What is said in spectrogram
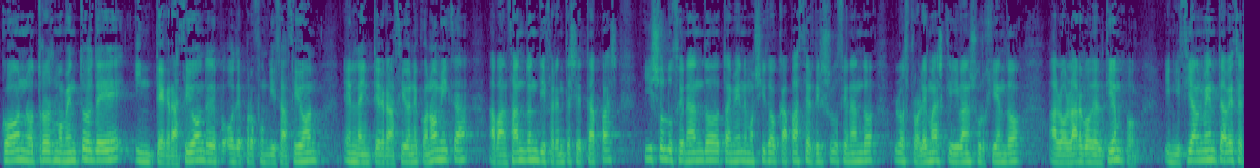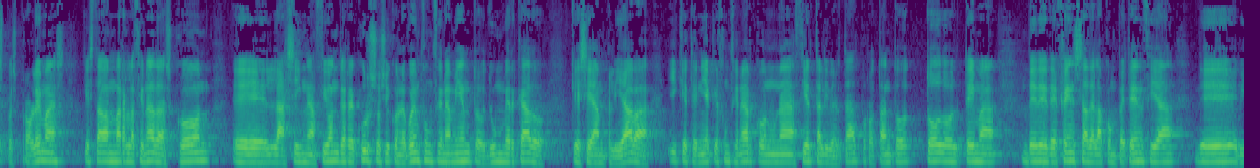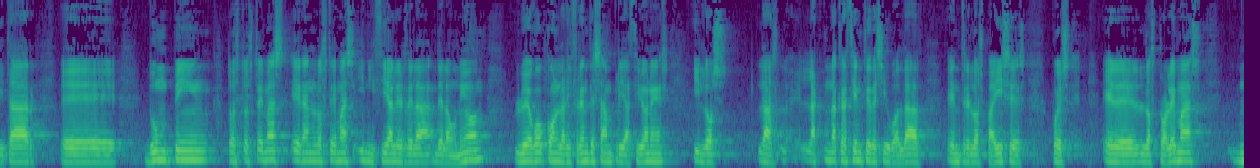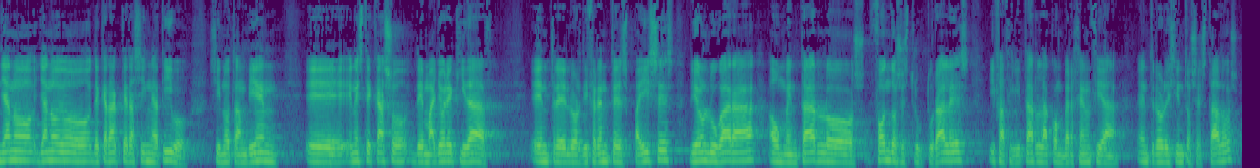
con otros momentos de integración o de profundización en la integración económica, avanzando en diferentes etapas y solucionando, también hemos sido capaces de ir solucionando los problemas que iban surgiendo a lo largo del tiempo inicialmente a veces pues problemas que estaban más relacionadas con eh, la asignación de recursos y con el buen funcionamiento de un mercado que se ampliaba y que tenía que funcionar con una cierta libertad. Por lo tanto, todo el tema de, defensa de la competencia, de evitar eh, dumping, todos estos temas eran los temas iniciales de la, de la Unión. Luego, con las diferentes ampliaciones y los una creciente desigualdad entre los países, pues eh, los problemas ya no, ya no de carácter asignativo, sino también, eh, en este caso, de mayor equidad entre los diferentes países, dieron lugar a aumentar los fondos estructurales y facilitar la convergencia entre los distintos Estados.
